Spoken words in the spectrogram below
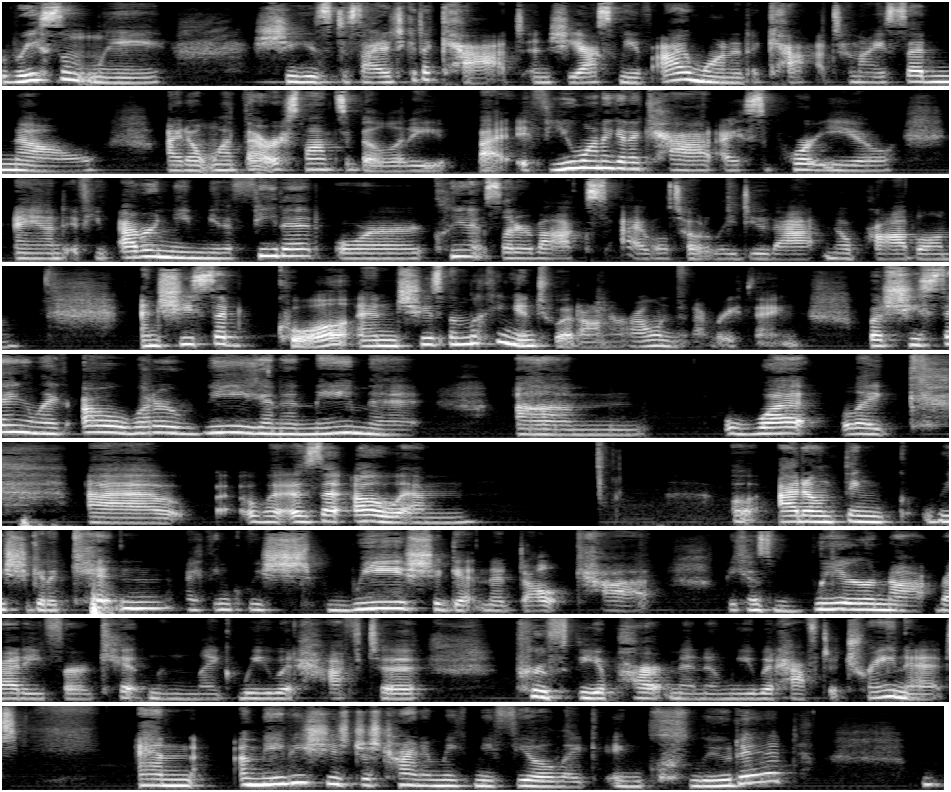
recently she's decided to get a cat and she asked me if I wanted a cat. And I said, no, I don't want that responsibility. But if you want to get a cat, I support you. And if you ever need me to feed it or clean its litter box, I will totally do that. No problem. And she said, cool. And she's been looking into it on her own and everything. But she's saying, like, oh, what are we going to name it? Um, what, like, uh, what is that? Oh, um, oh, I don't think we should get a kitten. I think we sh- we should get an adult cat because we're not ready for a kitten. Like we would have to proof the apartment and we would have to train it. And uh, maybe she's just trying to make me feel like included,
